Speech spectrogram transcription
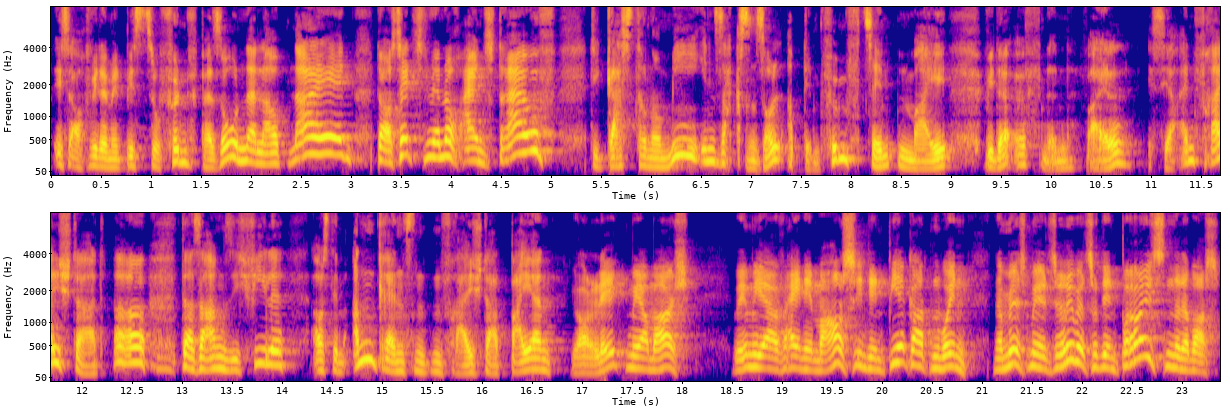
ist auch wieder mit bis zu fünf Personen erlaubt. Nein, da setzen wir noch eins drauf. Die Gastronomie in Sachsen soll ab dem 15. Mai wieder öffnen, weil ist ja ein Freistaat. Da sagen sich viele aus dem angrenzenden Freistaat Bayern, ja, leg mir am Arsch. Wenn wir auf eine Maß in den Biergarten wollen, dann müssen wir jetzt rüber zu den Preußen oder was?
